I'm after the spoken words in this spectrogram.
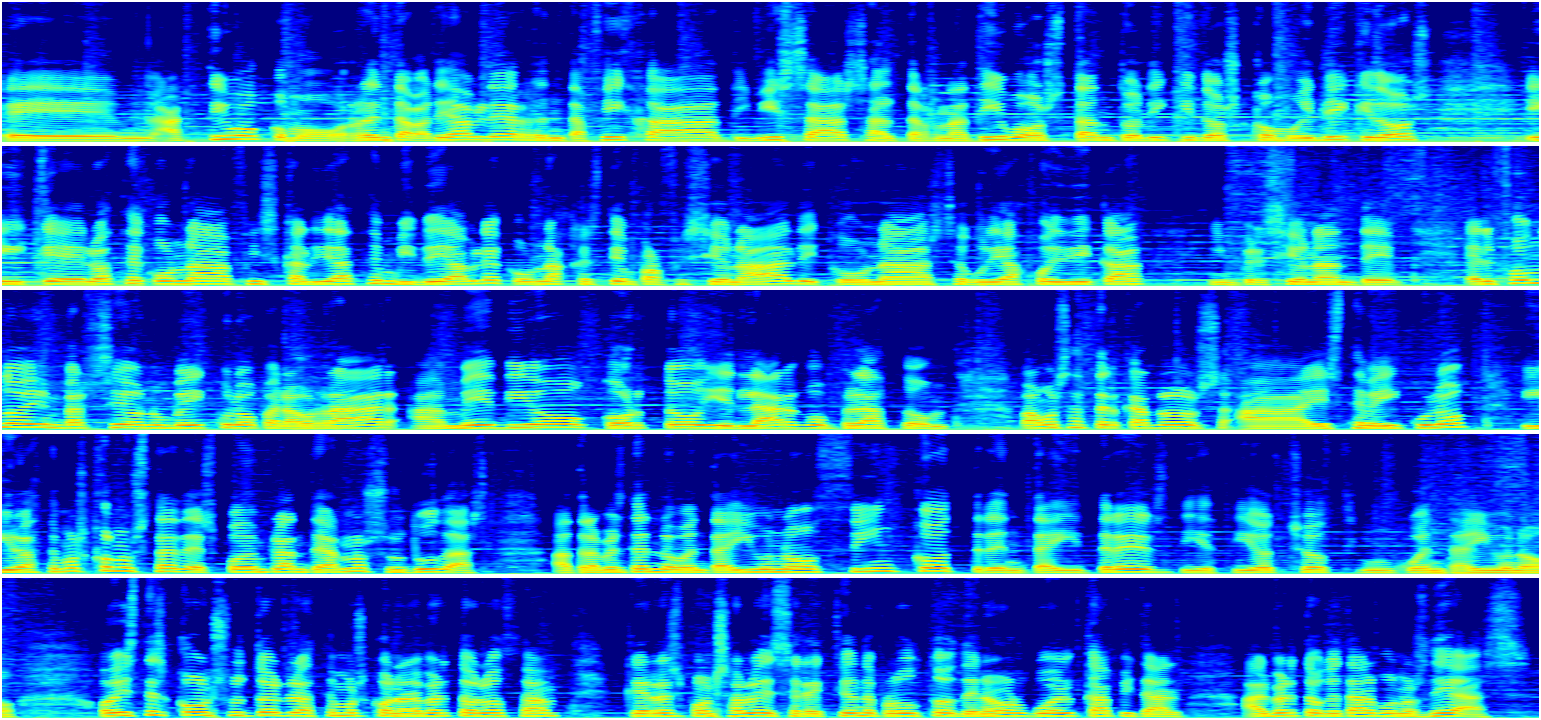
eh, activo como renta variable, renta fija, divisas, alternativos, tanto líquidos como ilíquidos y que lo hace con una fiscalidad envidiable, con una gestión profesional y con una seguridad jurídica impresionante. El fondo de inversión, un vehículo para ahorrar a medio, corto y largo plazo. Vamos a acercarnos a este vehículo y lo hacemos con ustedes. Pueden plantearnos sus dudas a través del 91 533 18 51. Hoy este consultorio lo hacemos con Alberto Loza, que es responsable de selección de productos de Norwell Capital. Alberto, ¿qué tal? Buenos días.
